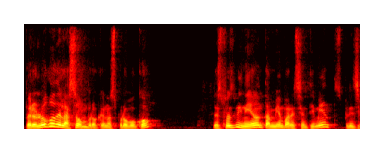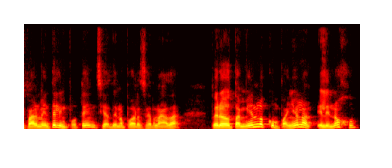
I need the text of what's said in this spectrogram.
Pero luego del asombro que nos provocó, Después vinieron también varios sentimientos, principalmente la impotencia de no poder hacer nada, pero también lo acompañó el enojo,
